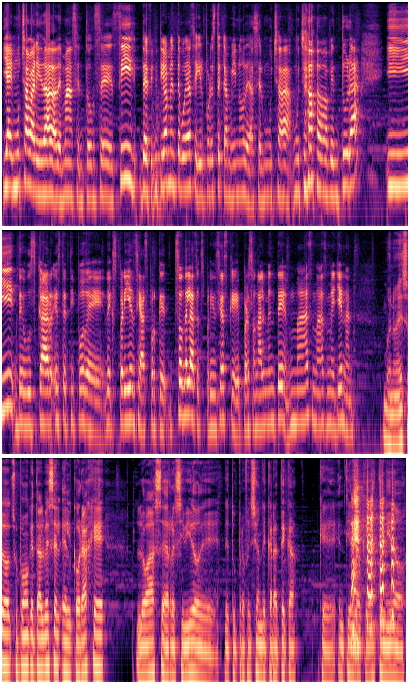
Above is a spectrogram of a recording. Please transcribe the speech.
y hay mucha variedad además. Entonces, sí, definitivamente voy a seguir por este camino de hacer mucha, mucha aventura y de buscar este tipo de, de experiencias, porque son de las experiencias que personalmente más, más me llenan. Bueno, eso supongo que tal vez el, el coraje lo has eh, recibido de, tu profesión de karateca, que entiendo que has tenido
